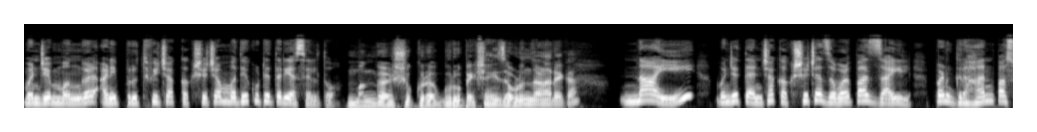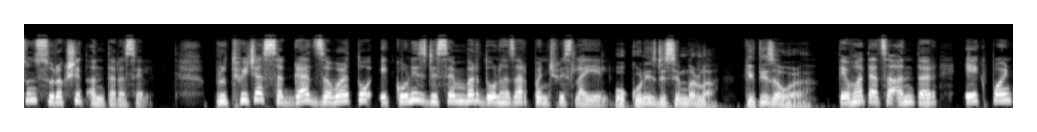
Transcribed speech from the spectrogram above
म्हणजे मंगळ आणि पृथ्वीच्या कक्षेच्या मध्ये कुठेतरी असेल तो. मंगळ शुक्र गुरुपेक्षाही जवळून जाणार आहे का? नाही म्हणजे त्यांच्या कक्षेच्या जवळपास जाईल पण ग्रहांपासून सुरक्षित अंतर असेल. पृथ्वीच्या सगळ्यात जवळ तो एकोणीस डिसेंबर दोन हजार पंचवीसला येईल. एकोणीस डिसेंबरला? किती जवळ? तेव्हा त्याचं अंतर एक पॉइंट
